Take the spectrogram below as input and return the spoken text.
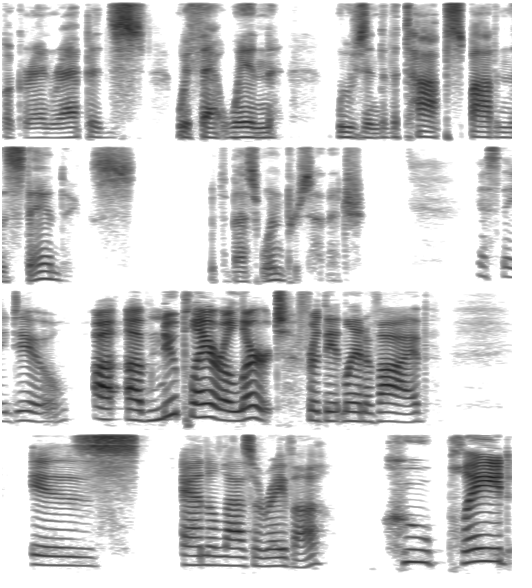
But Grand Rapids, with that win, moves into the top spot in the standings with the best win percentage. Yes, they do. Uh, a new player alert for the Atlanta Vibe is Anna Lazareva, who played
